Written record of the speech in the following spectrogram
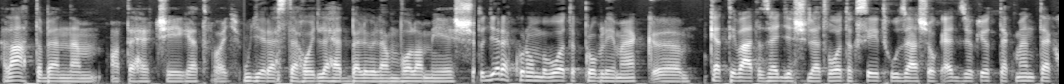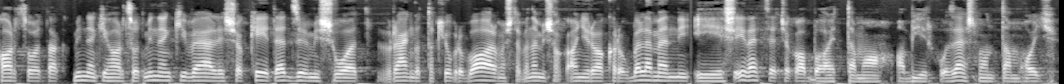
látta bennem a tehetséget, vagy úgy érezte, hogy lehet belőlem valami, és a gyerekkoromban voltak problémák, ketté vált az egyesület, voltak széthúzások, edzők jöttek, mentek, harcoltak, mindenki harcolt mindenkivel, és a két edzőm is volt, rángattak jobbra-balra, most ebben nem is annyira akarok belemenni, és én egyszer csak abba hagytam a, a birkózást, mondtam, hogy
